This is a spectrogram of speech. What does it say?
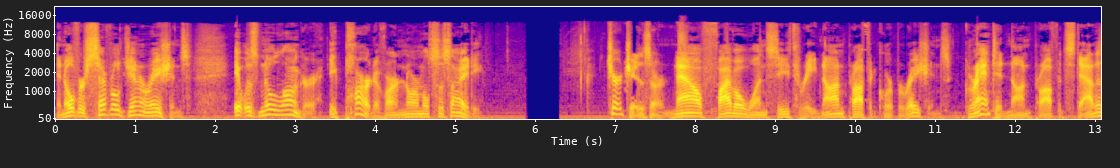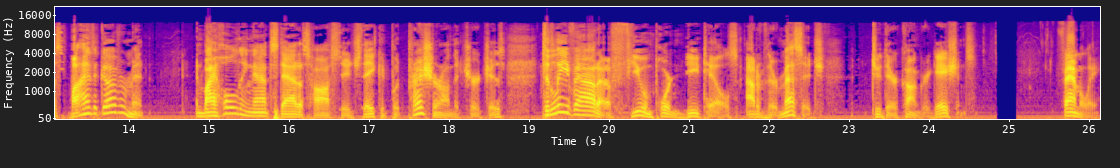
and over several generations, it was no longer a part of our normal society. Churches are now 501c3 nonprofit corporations granted nonprofit status by the government. And by holding that status hostage, they could put pressure on the churches to leave out a few important details out of their message to their congregations. Family.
